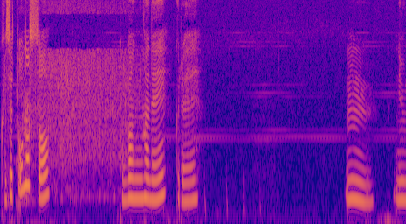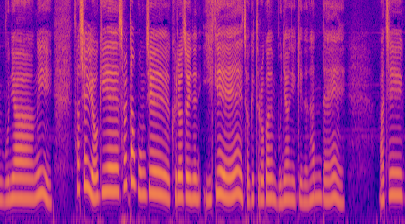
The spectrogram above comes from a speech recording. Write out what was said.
글쎄 또 넣었어. 건강하네. 그래. 음, 음, 문양이 사실 여기에 설탕 봉지에 그려져 있는 이게 저기 들어가는 문양이기는 한데 아직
